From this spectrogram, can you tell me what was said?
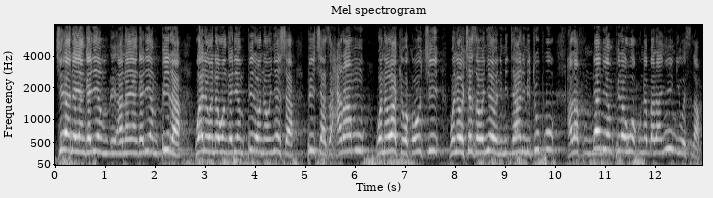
je anayeangalia anayeangalia mpira wale wanaoangalia mpira wanaonyesha picha za haramu wanawake wako uchi wanaocheza wenyewe ni mitihani mitupu halafu ndani ya mpira huo kuna balaa nyingi waislamu.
